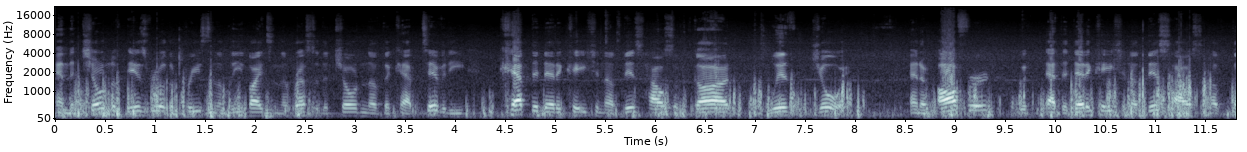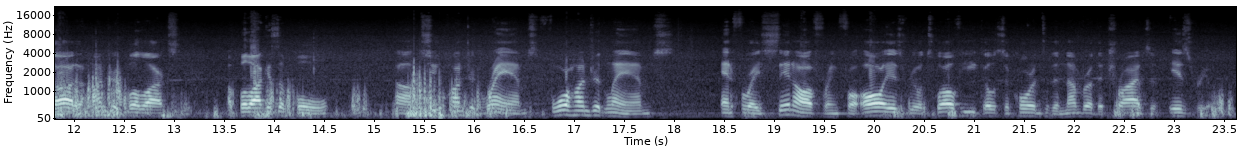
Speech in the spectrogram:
And the children of Israel, the priests and the Levites, and the rest of the children of the captivity kept the dedication of this house of God with joy, and have offered with, at the dedication of this house of God a hundred bullocks. A bullock is a bull, um, two hundred rams, four hundred lambs, and for a sin offering for all Israel, twelve he goats according to the number of the tribes of Israel.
